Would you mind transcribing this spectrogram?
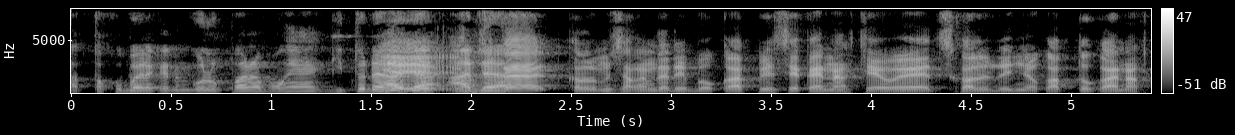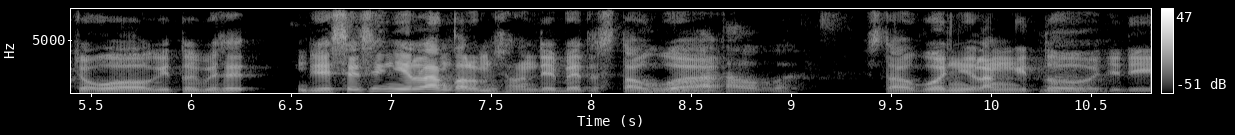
atau kebalikan gue lupa lah pokoknya gitu dah Iya, ada iya, ada kalau misalkan dari bokap biasanya kayak anak cewek, terus kalau dari nyokap tuh ke anak cowok gitu. Biasanya biasanya sih nyilang kalau misalkan diabetes oh, tahu gua gua. nggak tahu gua Setahu gua nyilang gitu. Hmm. Jadi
